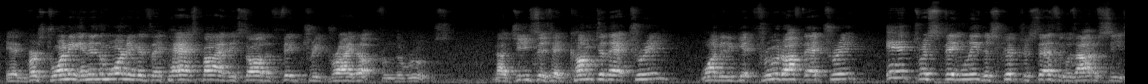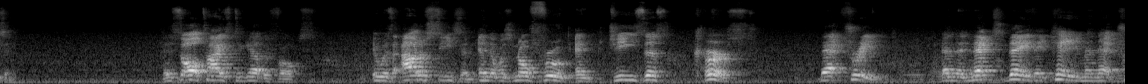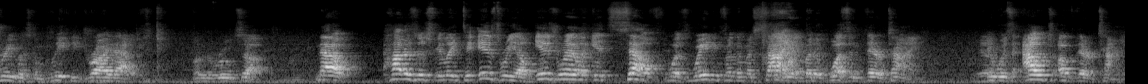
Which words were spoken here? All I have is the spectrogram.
In verse 20, and in the morning as they passed by, they saw the fig tree dried up from the roots. Now Jesus had come to that tree, wanted to get fruit off that tree. Interestingly, the Scripture says it was out of season. This all ties together, folks. It was out of season and there was no fruit, and Jesus cursed that tree. And the next day they came and that tree was completely dried out from the roots up. Now, how does this relate to Israel? Israel itself was waiting for the Messiah, but it wasn't their time. It was out of their time.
